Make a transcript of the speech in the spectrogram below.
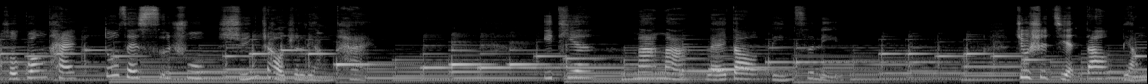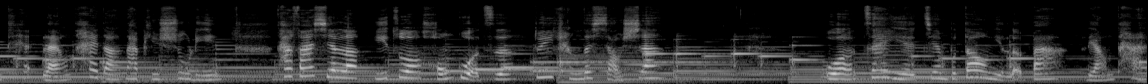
和光太都在四处寻找着梁太。一天，妈妈来到林子里，就是捡到梁太梁太的那片树林。她发现了一座红果子堆成的小山。我再也见不到你了吧，梁太。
